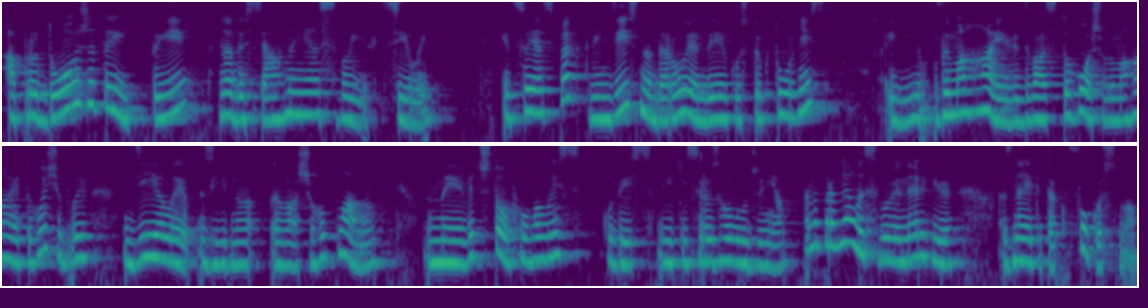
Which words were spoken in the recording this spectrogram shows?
а продовжити йти на досягнення своїх цілей. І цей аспект він дійсно дарує деяку структурність і вимагає від вас того ж, вимагає того, щоб ви діяли згідно вашого плану, не відштовхувались кудись в якісь розголудження, а направляли свою енергію, знаєте так, фокусно,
